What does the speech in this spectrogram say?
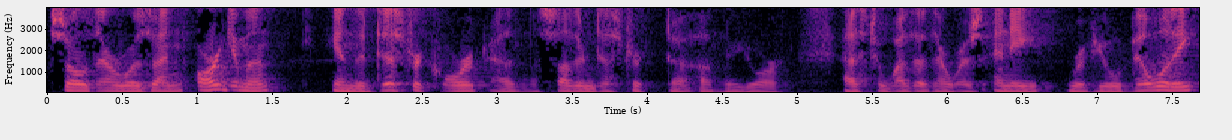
So there was an argument in the district court in the Southern District uh, of New York as to whether there was any reviewability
